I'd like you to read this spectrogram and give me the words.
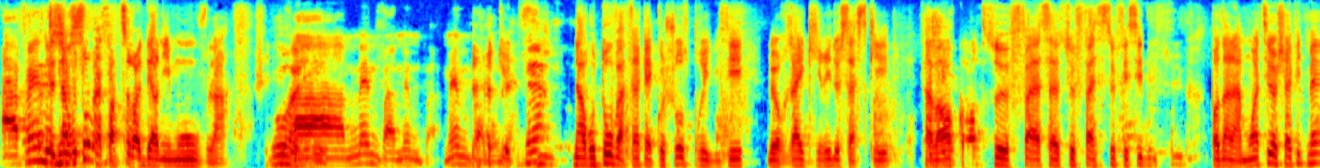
À la fin de ce- Naruto va sortir un dernier move, là. Ouais. Ah, même pas, même pas, même pas. Dis, Naruto va faire quelque chose pour éviter le Raikiri de Sasuke. Ça va encore se, fa- se, fa- se fesser dessus pendant la moitié du chapitre, même,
